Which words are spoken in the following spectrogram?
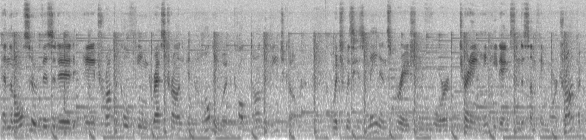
And then also visited a tropical themed restaurant in Hollywood called Don the Beachcomber, which was his main inspiration for turning Hinky Dinks into something more tropical.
